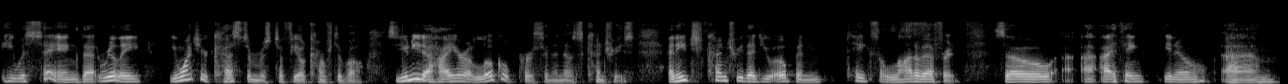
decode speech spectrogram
he was saying that really, you want your customers to feel comfortable. So you need to hire a local person in those countries. And each country that you open takes a lot of effort. So I, I think you know um,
